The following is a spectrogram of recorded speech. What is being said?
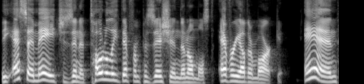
The SMH is in a totally different position than almost every other market. And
